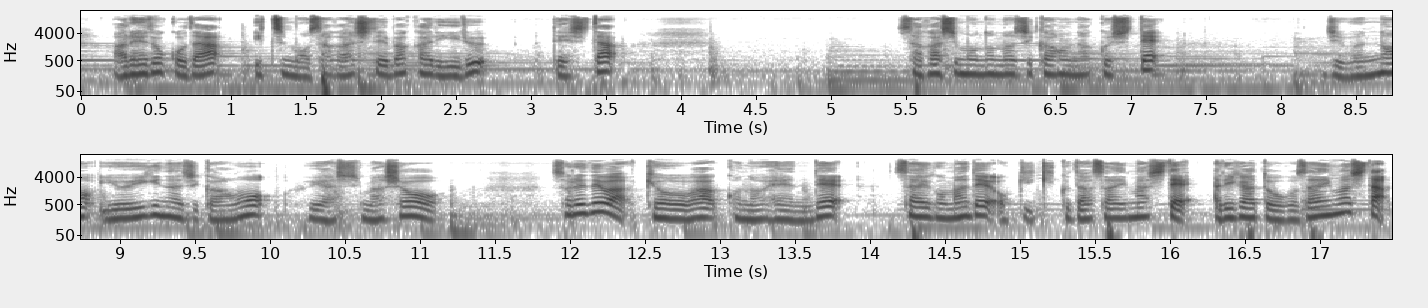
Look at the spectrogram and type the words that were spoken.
「あれどこだ？いつも探してばかりいる」でした。探し物の時間をなくして自分の有意義な時間を増やしましょう。それでは今日はこの辺で最後までお聴きくださいましてありがとうございました。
